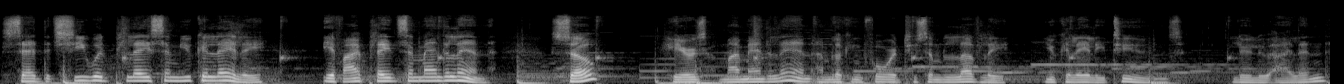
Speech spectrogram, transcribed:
said that she would play some ukulele if I played some mandolin. So, here's my mandolin. I'm looking forward to some lovely ukulele tunes. Lulu Island.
